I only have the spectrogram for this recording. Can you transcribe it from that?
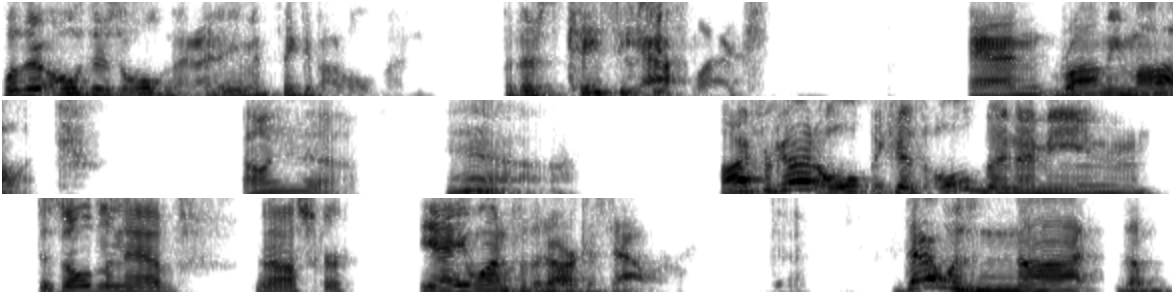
Well, there. Oh, there's Oldman. I didn't even think about Oldman, but there's Casey Affleck and Rami Malek. Oh yeah, yeah. I forgot old because Oldman. I mean, does Oldman have an Oscar? Yeah, he won for The Darkest Hour. That was not the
